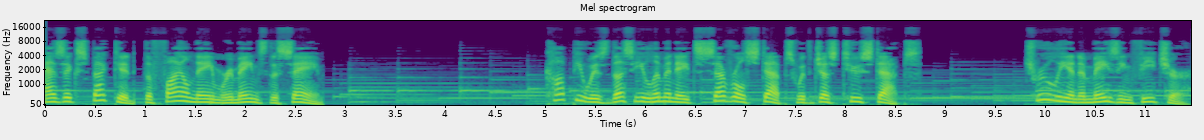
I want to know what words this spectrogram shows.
As expected, the file name remains the same. Copywhiz thus eliminates several steps with just two steps. Truly an amazing feature.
